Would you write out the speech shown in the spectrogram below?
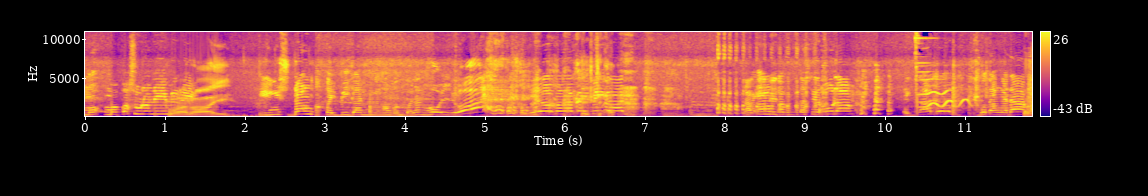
Ma mapasura ni Emily. Waray. Ingis dang. Mga kaibigan, mga gambalan hol. Hello mga kaibigan. Nakainit ang kasirulang. Iglabog. Butang nga daw.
